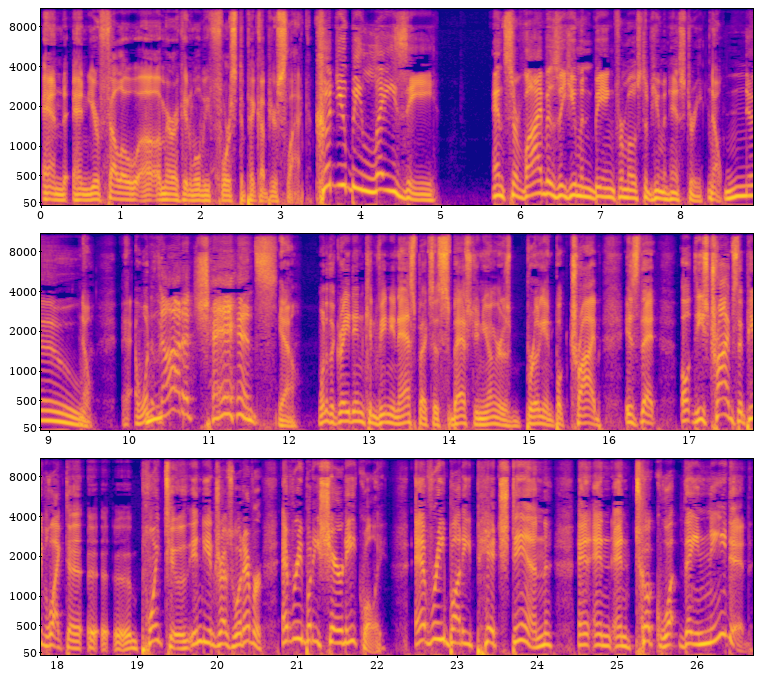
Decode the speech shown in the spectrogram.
and and your fellow uh, American will be forced to pick up your slack. Could you be lazy and survive as a human being for most of human history? No. No. No, the, Not a chance. yeah. One of the great inconvenient aspects of Sebastian Junger's brilliant book Tribe is that oh, these tribes that people like to uh, uh, point to, Indian tribes, whatever, everybody shared equally. Everybody pitched in and, and, and took what they needed.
